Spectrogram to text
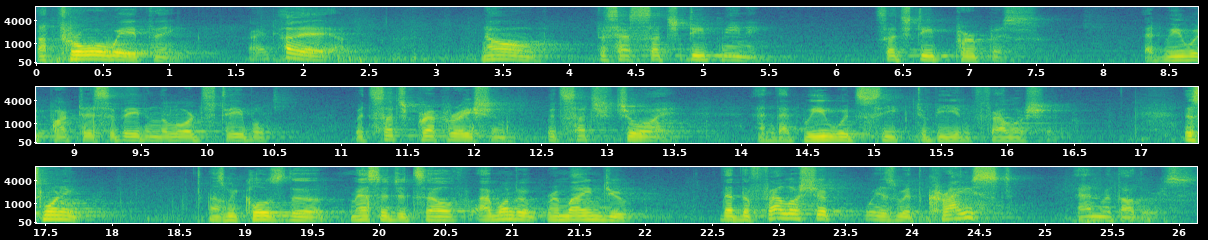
a throwaway thing. Right? Oh, yeah, yeah. No, this has such deep meaning, such deep purpose that we would participate in the Lord's table with such preparation, with such joy, and that we would seek to be in fellowship. This morning, as we close the message itself, I want to remind you that the fellowship is with Christ and with others.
